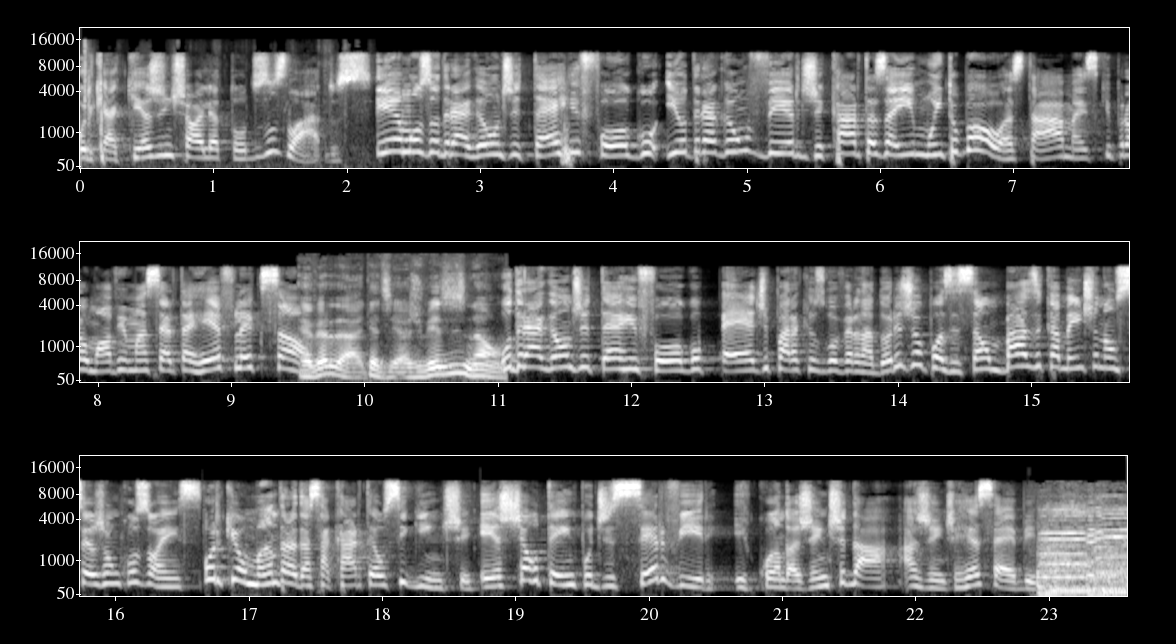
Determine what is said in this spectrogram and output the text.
Porque aqui a gente olha todos os lados. Temos o dragão de terra e fogo e o dragão verde. Cartas aí muito boas, tá? Mas que promovem uma certa reflexão. É verdade. Quer dizer, às vezes não. O dragão de terra e fogo pede para que os governadores de oposição basicamente não sejam cuzões. Porque o mantra dessa carta é o seguinte: este é o tempo de servir e quando a gente dá, a gente recebe. Quem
